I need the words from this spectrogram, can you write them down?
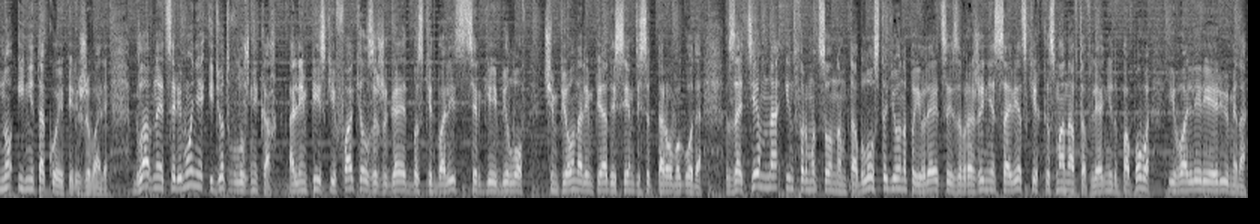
но и не такое переживали. Главная церемония идет в Лужниках. Олимпийский факел зажигает баскетболист Сергей Белов, чемпион Олимпиады 72 года. Затем на информационном табло стадиона появляется появляется изображение советских космонавтов Леонида Попова и Валерия Рюмина.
